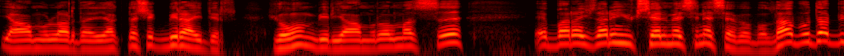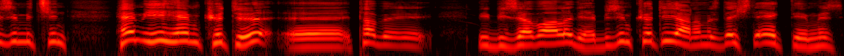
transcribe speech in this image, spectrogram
yağmurlarda yaklaşık bir aydır yoğun bir yağmur olması e, barajların yükselmesine sebep oldu. Ha, bu da bizim için hem iyi hem kötü. E, tabii bir bize bağlı diye. Bizim kötü yanımızda işte ektiğimiz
